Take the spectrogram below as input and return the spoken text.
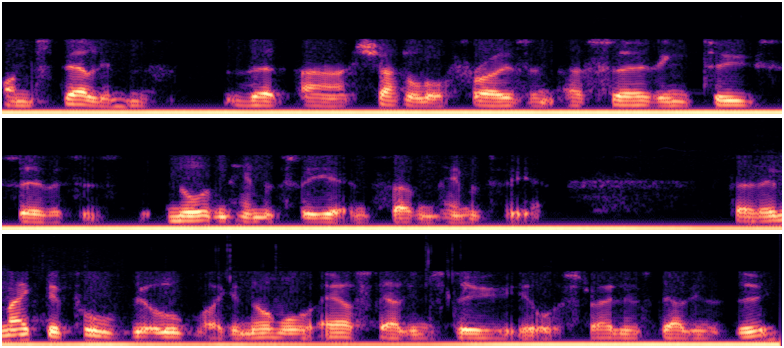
on stallions that are shuttle or frozen are serving two services, Northern Hemisphere and Southern Hemisphere. So they make their full bill like a normal our stallions do, or Australian stallions do,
